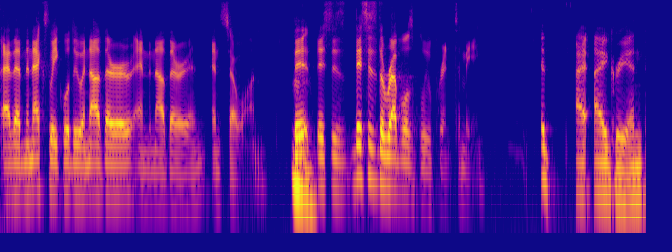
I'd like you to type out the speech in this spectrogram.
And then the next week we'll do another and another and, and so on. Th- Mhm. This is this is the Rebels blueprint to me. I, I agree. And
